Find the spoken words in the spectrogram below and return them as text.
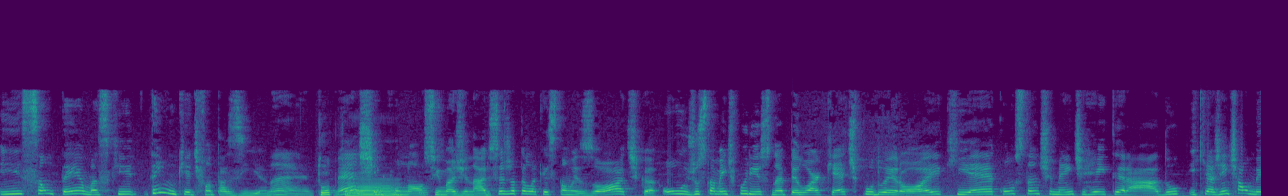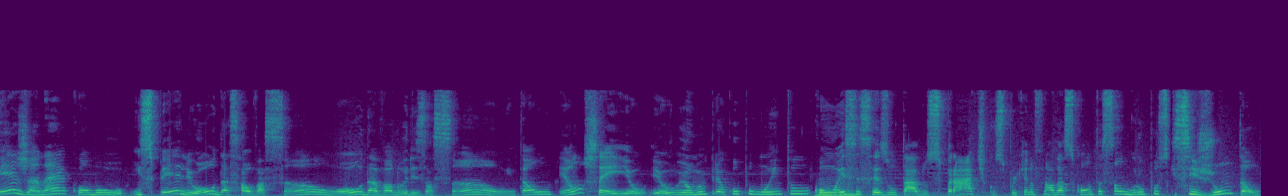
e são temas que tem um quê de fantasia, né? Total. Mexem com o nosso imaginário, seja pela questão exótica ou justamente por isso, né? Pelo arquétipo do herói que é constantemente reiterado e que a gente almeja, né? Como espelho ou da salvação ou da valorização. Então, eu não sei, eu, eu, eu me preocupo muito com uhum. esses resultados práticos, porque no final das contas são grupos que se juntam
